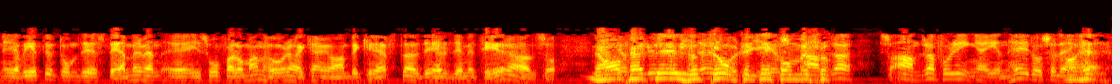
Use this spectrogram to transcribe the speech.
jag vet inte om det stämmer, men eh, i så fall om han hör det här kan ju han bekräfta det, eller dementera alltså. Ja, för att det är så tråkigt det kommer så- andra, så andra får ringa in. Hej då så länge. Ja, hej.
